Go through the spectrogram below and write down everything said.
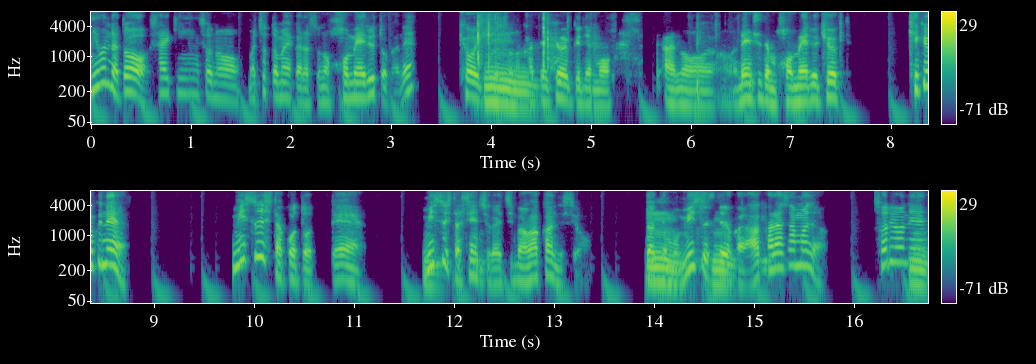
日本だと最近、その、まあ、ちょっと前からその褒めるとかね、教育、その家庭教育でも、あの、練習でも褒める教育。結局ね、ミスしたことって、ミスした選手が一番わかるんですよ。だってもうミスしてるからあからさまじゃん。それをね、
